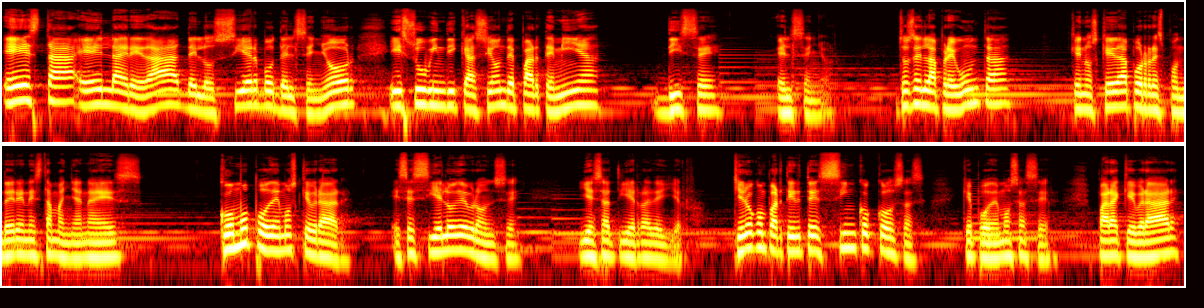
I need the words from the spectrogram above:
Esta es la heredad de los siervos del Señor y su vindicación de parte mía, dice el Señor. Entonces la pregunta que nos queda por responder en esta mañana es, ¿cómo podemos quebrar ese cielo de bronce y esa tierra de hierro. Quiero compartirte cinco cosas que podemos hacer para quebrar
